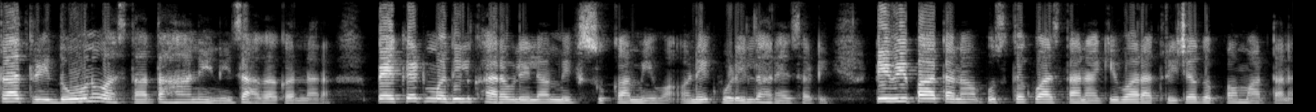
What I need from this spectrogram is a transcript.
रात्री दोन वाजता तहानेने जागा करणारा. पॅकेटमधील खारवलेला मिक्स सुका मेवा अनेक वडीलधाऱ्यांसाठी. टी व्ही पाहताना पुस्तक वाचताना किंवा रात्रीच्या गप्पा मारताना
